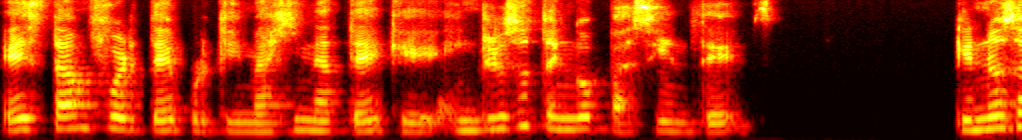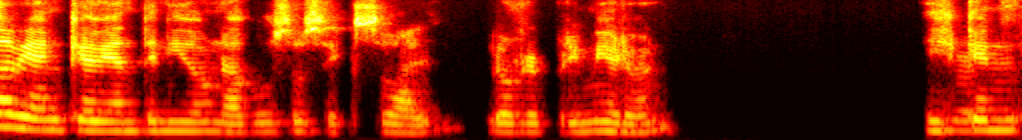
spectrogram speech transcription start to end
Es tan fuerte porque imagínate que incluso tengo pacientes que no sabían que habían tenido un abuso sexual, lo reprimieron y, que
